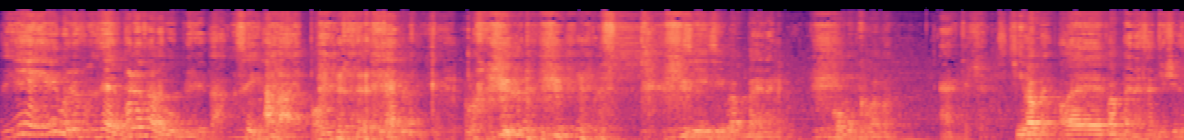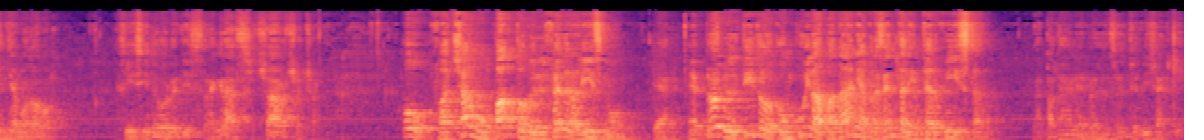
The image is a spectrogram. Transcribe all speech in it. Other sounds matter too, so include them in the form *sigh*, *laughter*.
Eh, io voglio, eh, voglio fare pubblicità, sì, all'Apple. *laughs* sì, sì, va bene. Comunque, vabbè. Eh, che c'è? Sì, vabbè, eh, va bene, senti, ci sentiamo dopo. Sì, sì, devo registrare, grazie. Ciao, ciao, ciao. Oh, facciamo un patto per il federalismo. Yeah. È proprio il titolo con cui la Padania presenta l'intervista. La Padania presenza l'intervista a chi?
